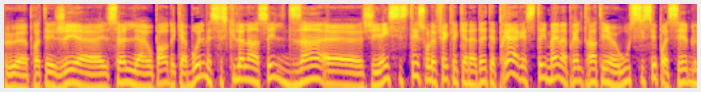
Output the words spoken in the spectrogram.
peut euh, protéger euh, seul l'aéroport de Kaboul, mais c'est ce qu'il a lancé, le disant euh, j'ai insisté sur le fait que le Canada était prêt à rester même après le 31 août si c'est possible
